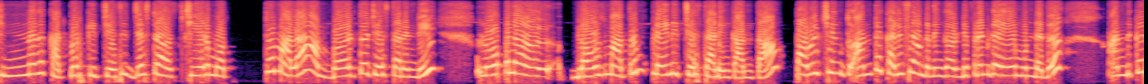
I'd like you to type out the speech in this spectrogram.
చిన్నగా కట్ వర్క్ ఇచ్చేసి జస్ట్ ఆ చీర మొత్తం అలా బర్డ్తో చేస్తారండి. లోపల uh, బ్లౌజ్ మాత్రం ప్లెయిన్ ఇచ్చేస్తాడు ఇంకా అంతా. పవిట్ చెంగుతో అంతా కలిసే ఉంటది. ఇంకా డిఫరెంట్గా ఏం ఉండదు. అందుకే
